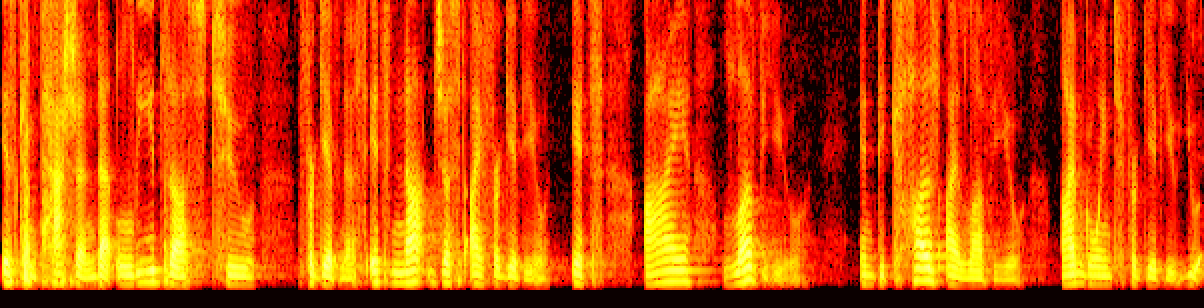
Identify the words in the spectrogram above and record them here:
is compassion that leads us to forgiveness. It's not just I forgive you, it's I love you. And because I love you, I'm going to forgive you. You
